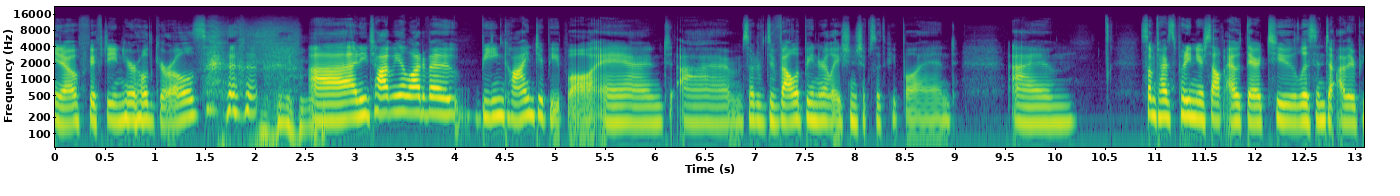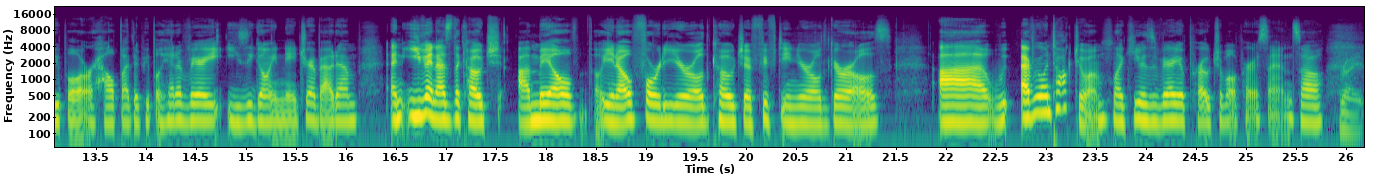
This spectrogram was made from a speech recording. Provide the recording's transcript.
you know, 15 year old girls. uh, and he taught me a lot about being kind to people and um, sort of developing relationships with people and um, sometimes putting yourself out there to listen to other people or help other people. He had a very easygoing nature about him. And even as the coach, a male, you know, 40 year old coach of 15 year old girls, uh, w- everyone talked to him. Like he was a very approachable person. So right.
